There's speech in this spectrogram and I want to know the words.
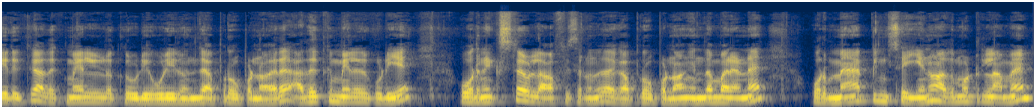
ஊழியருக்கு அதுக்கு மேலே இருக்கக்கூடிய ஊழியர் வந்து அப்ரூவ் பண்ணுவார். அதுக்கு மேலே இருக்கக்கூடிய ஒரு நெக்ஸ்ட் லெவல் ஆஃபீஸர் வந்து அதுக்கு அப்ரூவ் பண்ணுவாங்க. இந்த மாதிரியான ஒரு மேப்பிங் செய்யணும். அது மட்டும் இல்லாமல்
